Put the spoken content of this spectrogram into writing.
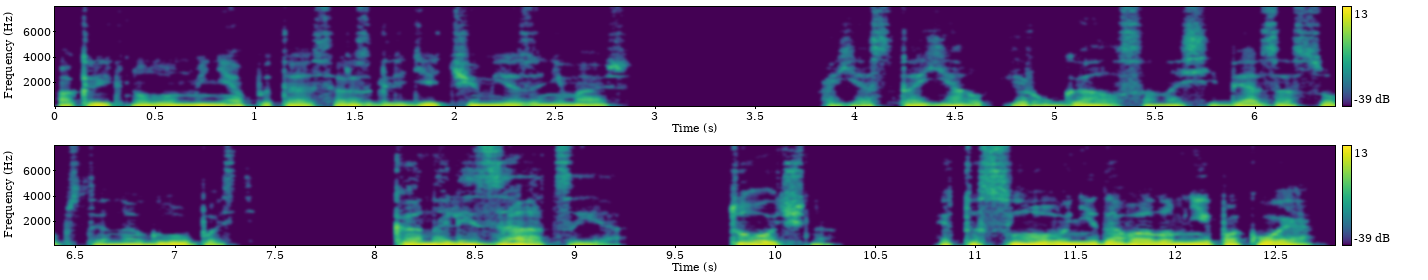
окрикнул он меня, пытаясь разглядеть, чем я занимаюсь. А я стоял и ругался на себя за собственную глупость. «Канализация! Точно! Это слово не давало мне покоя.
